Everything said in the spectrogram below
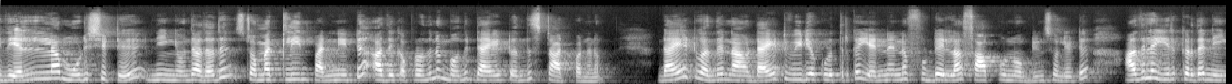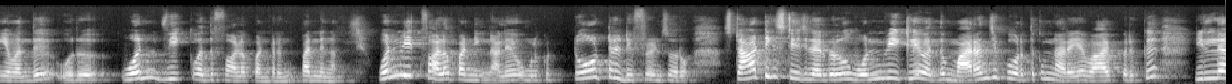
இது எல்லாம் முடிச்சுட்டு நீங்கள் வந்து அதாவது ஸ்டொமக் க்ளீன் பண்ணிவிட்டு அதுக்கப்புறம் வந்து நம்ம வந்து டயட் வந்து ஸ்டார்ட் பண்ணணும். டயட் வந்து நான் டயட் வீடியோ கொடுத்துருக்கேன் என்னென்ன ஃபுட் எல்லாம் சாப்பிட்ணும் அப்படின்னு சொல்லிட்டு அதில் இருக்கிறத நீங்கள் வந்து ஒரு ஒன் வீக் வந்து ஃபாலோ பண்ணுறங்க பண்ணுங்கள் ஒன் வீக் ஃபாலோ பண்ணிங்கனாலே உங்களுக்கு டோட்டல் டிஃப்ரென்ஸ் வரும். ஸ்டார்டிங் ஸ்டேஜில் இருக்கிறவங்க ஒன் வீக்லேயே வந்து மறைஞ்சு போகிறதுக்கும் நிறைய வாய்ப்பு இருக்குது இல்லை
